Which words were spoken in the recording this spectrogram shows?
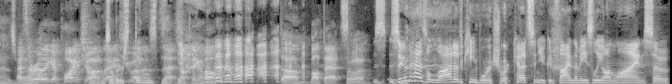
as That's well. That's a really good point, John. Um, so there's you, uh, things said that- something about. Um, about that, so uh, Zoom has a lot of keyboard shortcuts, and you can find them easily online. So,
